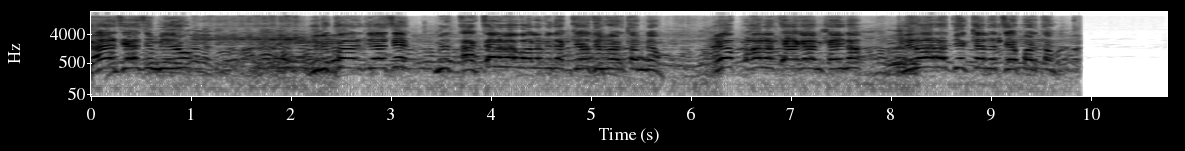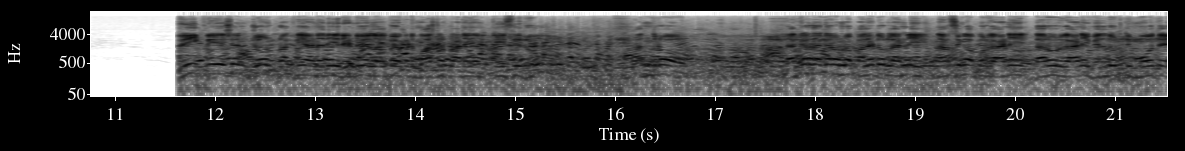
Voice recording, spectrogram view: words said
దయచేసి మీరు ఇన్క్వైరీ చేసి మీరు తక్షణమే వాళ్ళ మీద కేసులు పెడతాం మేము. ఏ ప్రాణ త్యాగానికైనా నిరార దీక్షలు చేపడతాం. రీక్రియేషన్ జోన్ ప్రక్రియ అనేది రెండు వేల నలభై ఒకటి మాస్టర్ ప్లానింగ్ అని తీసిర్రు. అందులో దగ్గర దగ్గర ఉన్న పల్లెటూర్లన్నీ నరసింగాపూర్ కానీ దరూర్ కానీ వెల్దుర్తి మోతే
